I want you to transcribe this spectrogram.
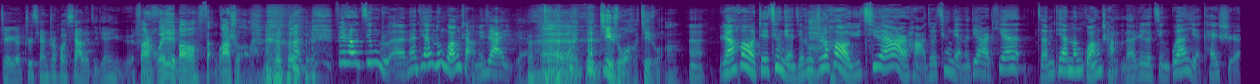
这个之前之后下了几天雨，反正回去把我伞刮折了。非常精准。那天安门广场没下雨，哎，技术技术啊，嗯，然后这庆典结束之后，于七月二号，就庆典的第二天，咱们天安门广场的这个景观也开始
